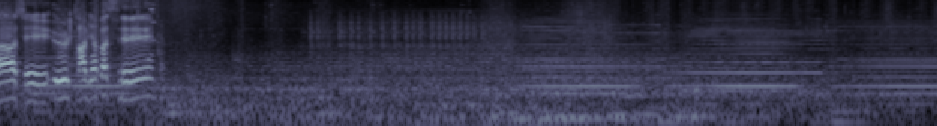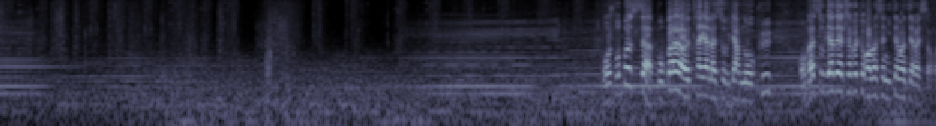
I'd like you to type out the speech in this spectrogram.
Ça, c'est ultra bien passé. Bon, je propose ça, pour pas euh, trahir la sauvegarde non plus, on va sauvegarder à chaque fois qu'on ramasse un item intéressant.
